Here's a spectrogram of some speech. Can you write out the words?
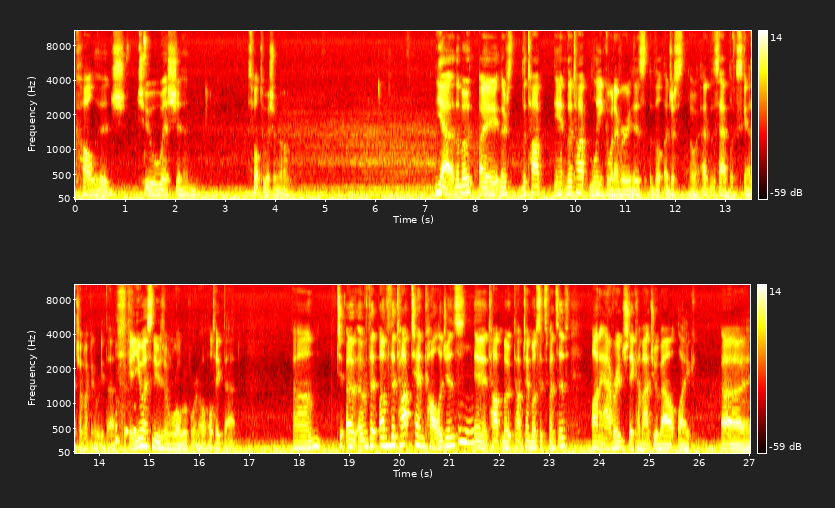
college tuition. I spelled tuition wrong. Yeah, the most I there's the top and the top link whatever is the uh, just oh, uh, this ad looks sketch. I'm not gonna read that. Okay, U.S. News and World Report. I'll, I'll take that. Um, of, of the of the top ten colleges, Mhm. uh, top mo- top ten most expensive, on average they come out to about like, uh,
